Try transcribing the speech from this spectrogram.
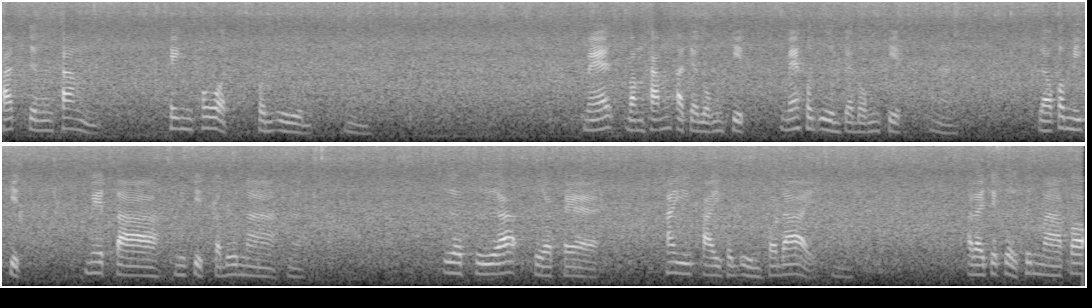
พัดจนกระทั่งเพ่งโทษคนอื่น แม้บางครั้งอาจจะหลงจิต แม้คนอื่นจะหลงจิตนะเราก็มีจิตเมตตา มีจิตกรุณานะเอื้อเฟื้อเผื่อแผ่ให้ใครคนอื่นก็ได้นะ อะไรจะเกิดขึ้นมาก็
